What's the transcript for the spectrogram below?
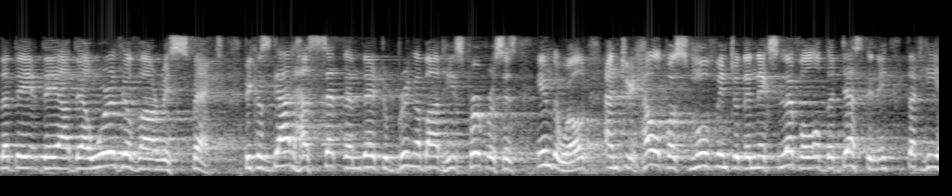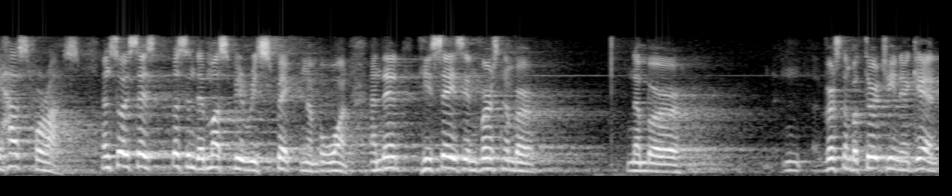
that they, they, are, they are worthy of our respect because God has set them there to bring about his purposes in the world and to help us move into the next level of the destiny that he has for us. And so he says, listen, there must be respect, number one. And then he says in verse number, number, verse number 13 again,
